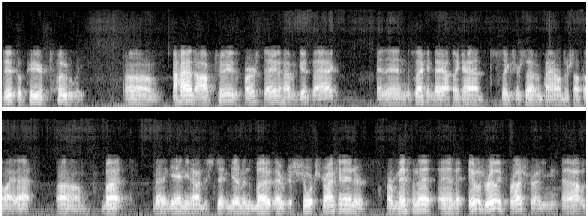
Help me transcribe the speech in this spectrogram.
disappeared totally. Um, I had the opportunity the first day to have a good bag, and then the second day I think I had six or seven pounds or something like that. Um, but then again, you know, I just didn't get them in the boat. They were just short striking it or or missing it, and it, it was really frustrating. You know, that was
